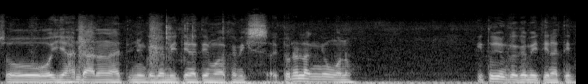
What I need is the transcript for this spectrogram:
So, ihanda na natin yung gagamitin natin mga kamix. Ito na lang yung ano. Ito yung gagamitin natin.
